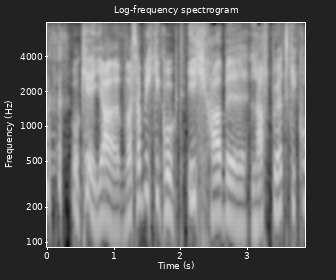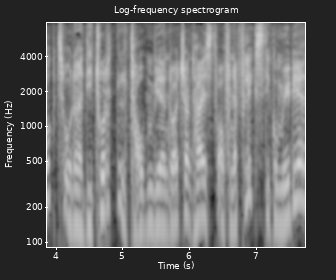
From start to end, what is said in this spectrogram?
okay, ja, was habe ich geguckt? Ich habe Lovebirds geguckt oder die Turteltauben, wie er in Deutschland heißt, auf Netflix, die Komödie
